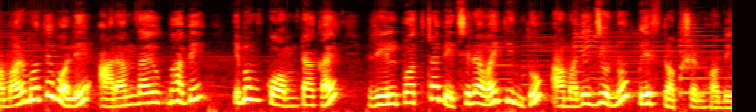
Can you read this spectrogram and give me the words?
আমার মতে বলে আরামদায়কভাবে এবং কম টাকায় রেলপথটা বেছে নেওয়াই কিন্তু আমাদের জন্য বেস্ট অপশন হবে।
